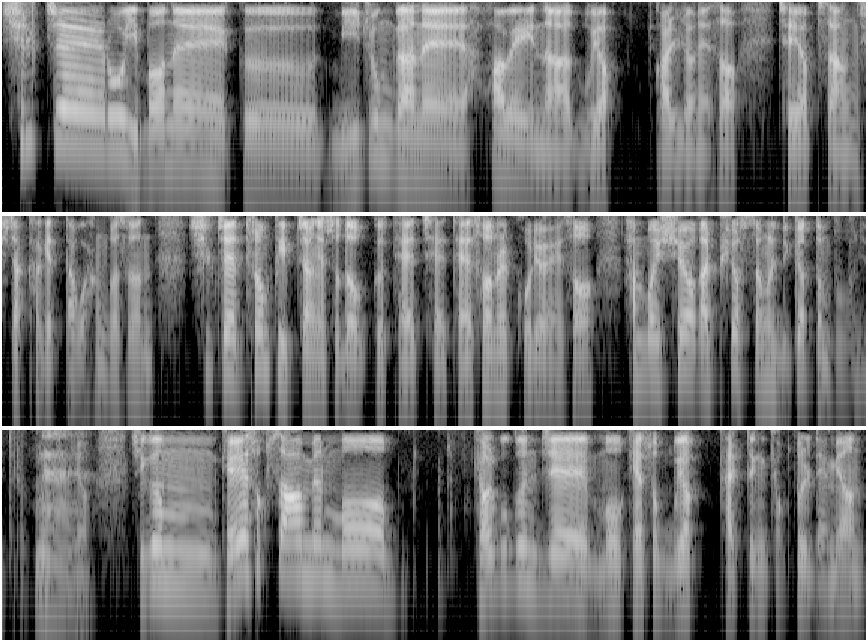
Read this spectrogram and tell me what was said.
실제로 이번에 그 미중 간의 화웨이나 무역 관련해서 재협상 시작하겠다고 한 것은 실제 트럼프 입장에서도 그 대, 제, 대선을 고려해서 한번 쉬어갈 필요성을 느꼈던 부분이 들었거든요. 네. 지금 계속 싸우면 뭐 결국은 이제 뭐 계속 무역 갈등이 격돌되면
